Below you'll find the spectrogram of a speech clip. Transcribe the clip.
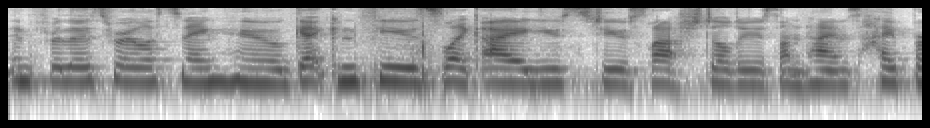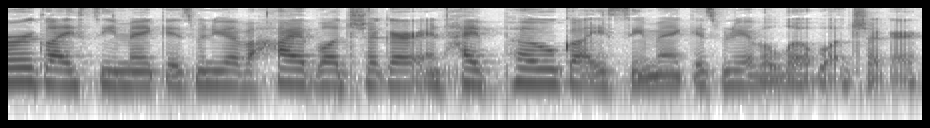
And for those who are listening who get confused, like I used to slash still do sometimes, hyperglycemic is when you have a high blood sugar, and hypoglycemic is when you have a low blood sugar.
